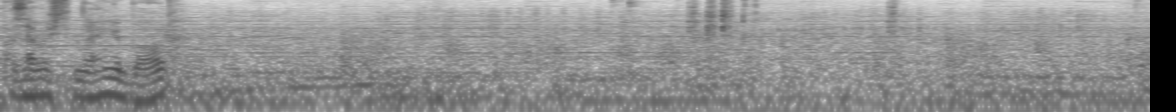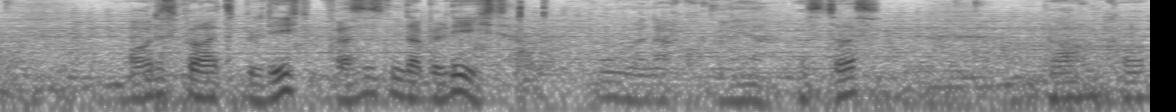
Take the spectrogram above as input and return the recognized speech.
Was habe ich denn da hingebaut? Ort ist bereits belegt. Was ist denn da belegt? Mal nachgucken hier. Was ist das? Warenkorb.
